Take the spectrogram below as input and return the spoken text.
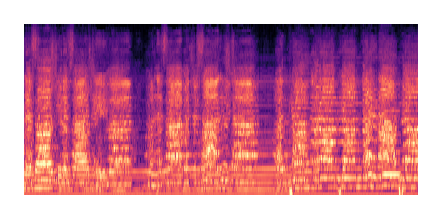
पुरसा शिरसा चैव मनसा वचसा दृशा अभ्याम् कराभ्याम् कर्णाभ्याम्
